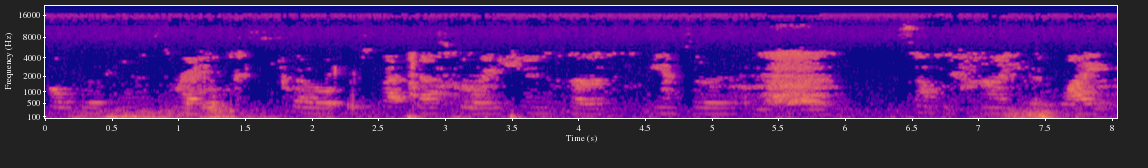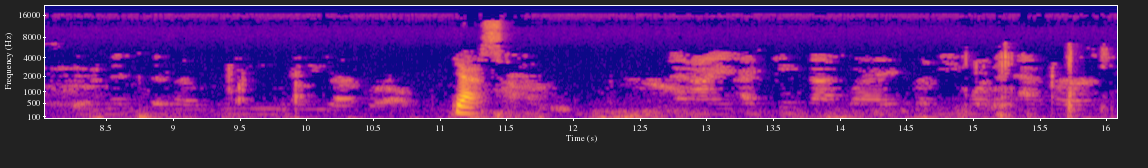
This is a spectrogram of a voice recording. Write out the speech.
hopelessness, right? So there's that desperation for answers and for some kind of light in the midst of a really, really dark world. Yes. Um, and I, I think that's why, for me, more than ever, you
